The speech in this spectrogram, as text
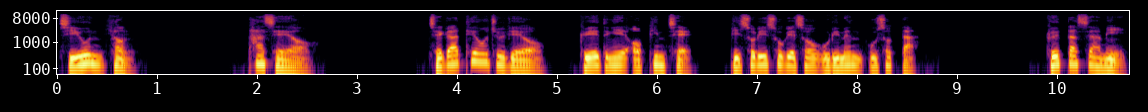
지훈 형. 타세요. 제가 태워줄게요. 그의 등에 엎인 채 빗소리 속에서 우리는 웃었다. 그 따스함이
